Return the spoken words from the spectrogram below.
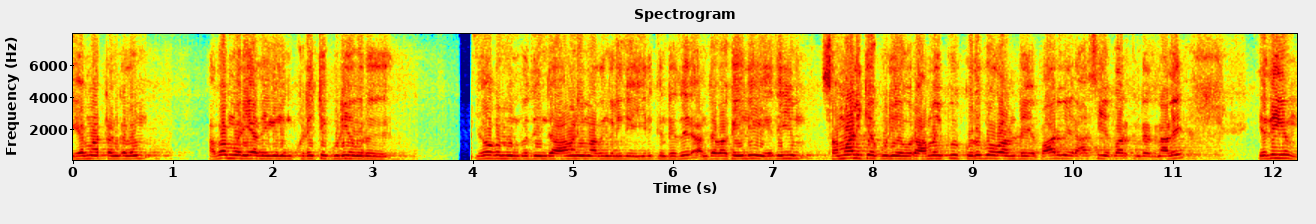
ஏமாற்றங்களும் அவமரியாதைகளும் கிடைக்கக்கூடிய ஒரு யோகம் என்பது இந்த ஆவணி மாதங்களிலே இருக்கின்றது. அந்த வகையிலே எதையும் சமாளிக்கக்கூடிய ஒரு அமைப்பு குருபகவானுடைய பார்வை ராசியை பார்க்கின்றதுனாலே எதையும்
